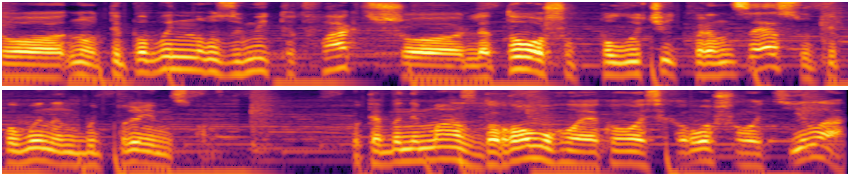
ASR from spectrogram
то ну, ти повинен розуміти той факт, що для того, щоб отримати принцесу, ти повинен бути принцем. У тебе нема здорового якогось хорошого тіла.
